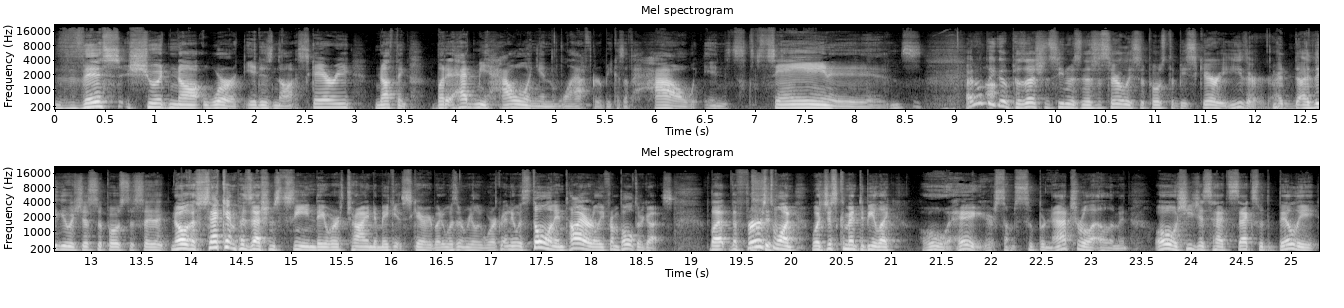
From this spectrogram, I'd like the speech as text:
this should not work. It is not scary, nothing. But it had me howling in laughter because of how insane it is. I don't think the possession scene was necessarily supposed to be scary either. I, I think it was just supposed to say that No, the second possession scene, they were trying to make it scary, but it wasn't really working. And it was stolen entirely from Poltergeist. But the first one was just meant to be like, oh, hey, here's some supernatural element. Oh, she just had sex with Billy.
